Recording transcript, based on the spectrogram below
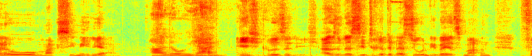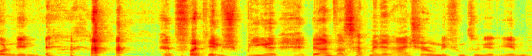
Hallo Maximilian. Hallo Jan. Ich grüße dich. Also das ist die dritte Version, die wir jetzt machen von dem von dem Spiel. Irgendwas hat mit den Einstellungen nicht funktioniert eben.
